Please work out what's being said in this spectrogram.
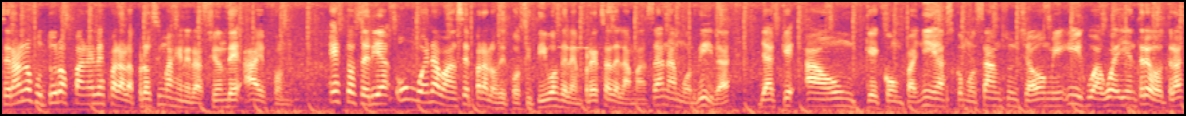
serán los futuros paneles para la próxima generación de iPhone. esto sería un buen avance para los dispositivos de la empresa de la manzana mordida, ya que aunque compañías como Samsung, Xiaomi y Huawei, entre otras,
